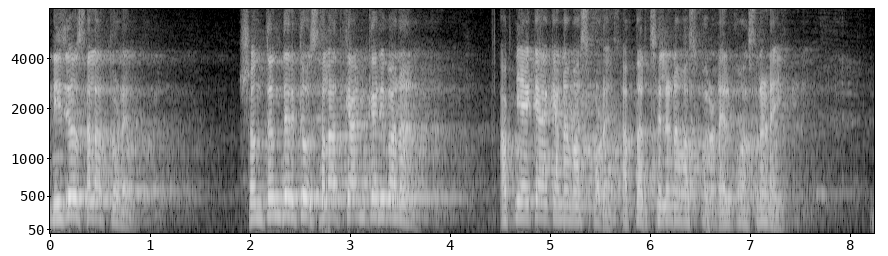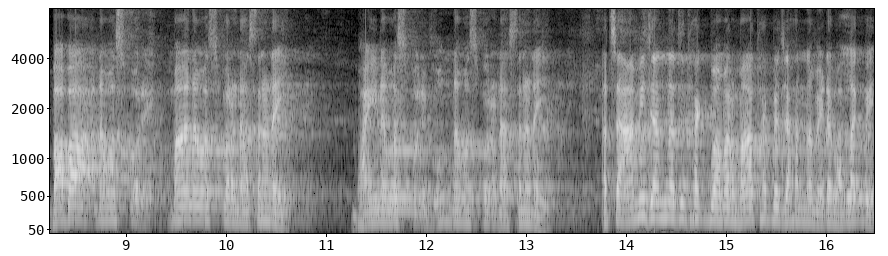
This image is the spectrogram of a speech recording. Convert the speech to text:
নিজেও সালাত পড়েন। সন্তানদেরকেও সালাদ কায়েমকারী বানান। আপনি একা একা নামাজ পড়েন। আপনার ছেলে নামাজ পড়েন এরকম আসলে নাই। বাবা নামাজ পড়ে, মা নামাজ পড়ে না আসনা নাই। ভাই নামাজ পড়ে, বোন নামাজ পড়ে না আসনা নাই? আচ্ছা আমি জান্নাতে থাকব, আমার মা থাকবে জাহান্নামে, এটা ভালো লাগবে?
